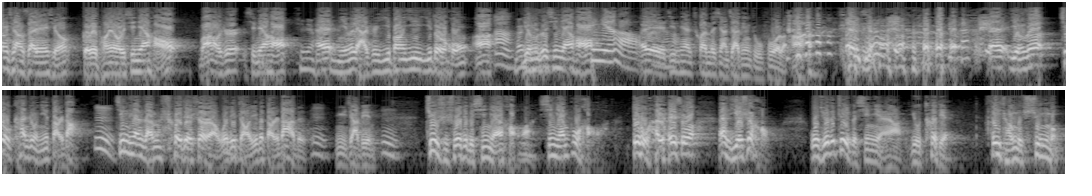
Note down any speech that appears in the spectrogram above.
锵锵三人行，各位朋友，新年好！王老师，新年好！新年好哎，你们俩是一帮一，一对红啊！嗯影子新年好！新年好哎，今天穿的像家庭主妇了啊！哎，影子就看中你胆儿大。嗯今天咱们说这事儿啊，我得找一个胆儿大的嗯女嘉宾。嗯，就是说这个新年好啊，新年不好啊，对我来说，哎，也是好。我觉得这个新年啊有特点，非常的凶猛，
